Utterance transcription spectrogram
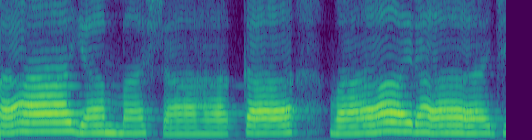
कायम शाह का वाराजी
